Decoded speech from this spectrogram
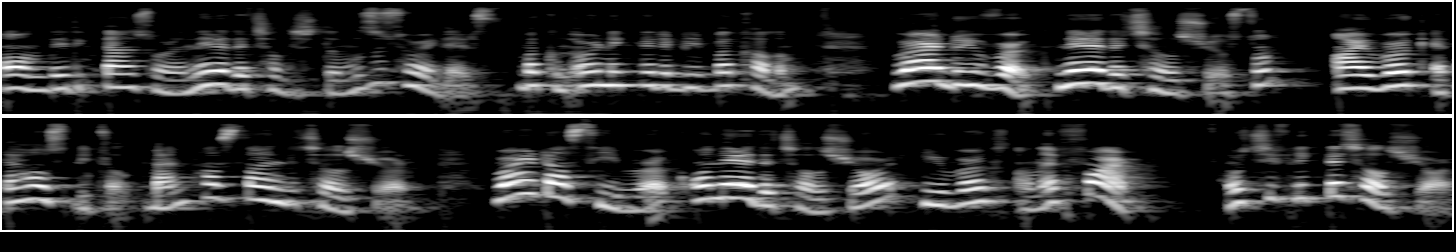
on dedikten sonra nerede çalıştığımızı söyleriz. Bakın örneklere bir bakalım. Where do you work? Nerede çalışıyorsun? I work at a hospital. Ben hastanede çalışıyorum. Where does he work? O nerede çalışıyor? He works on a farm. O çiftlikte çalışıyor.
